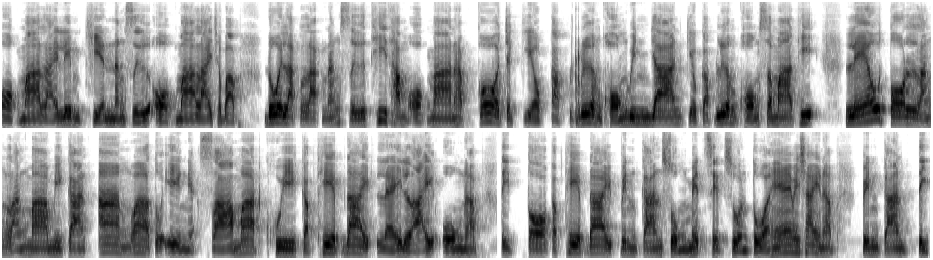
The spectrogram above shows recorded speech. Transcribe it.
ออกมาหลายเล่มเขียนหนังสือออกมาหลายฉบับ โดยหลักๆหนังสือที่ทำออกมานะครับ ก็จะเกี่ยวกับเรื่องของวิญญาณ เกี่ยวกับเรื่องของสมาธิ แล้วตอนหลังๆมามีการอ้างว่าตัวเองเนี่ยสามารถคุยกับเทพได้หลายๆองค์นะครับ ติดต่อกับเทพได้เป็นการส่งเม็ดเสร็จส่วนตัวแฮะไม่ใช่นะครับ เป็นการติด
